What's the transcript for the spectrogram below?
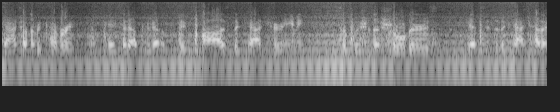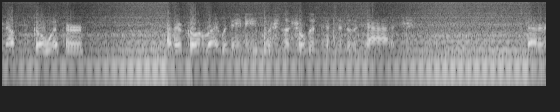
Catch on the recovery. Take it up. We've got a big pause the catch here, Amy. So pushing the shoulders, hips into the catch. Heather now go with her. Heather going right with Amy, pushing the shoulders and hips into the catch. Better.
